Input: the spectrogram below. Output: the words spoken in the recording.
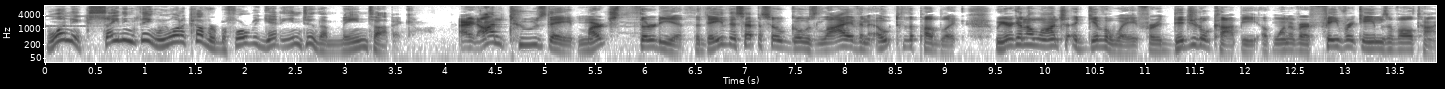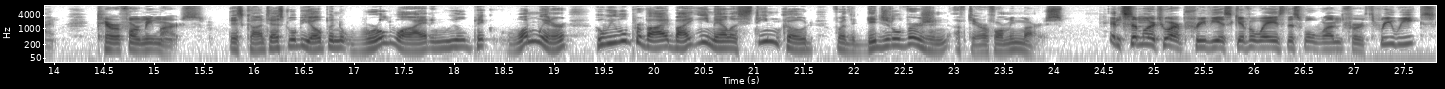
One exciting thing we want to cover before we get into the main topic. All right, on Tuesday, March 30th, the day this episode goes live and out to the public, we are going to launch a giveaway for a digital copy of one of our favorite games of all time, Terraforming Mars. This contest will be open worldwide and we will pick one winner who we will provide by email a Steam code for the digital version of Terraforming Mars. And similar to our previous giveaways, this will run for three weeks.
